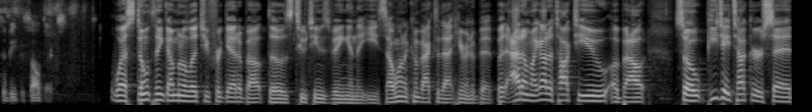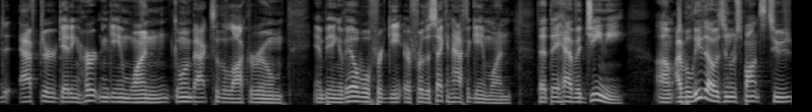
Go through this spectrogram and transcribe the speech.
to beat the Celtics. Wes, don't think I'm going to let you forget about those two teams being in the East. I want to come back to that here in a bit. But Adam, I got to talk to you about. So PJ Tucker said after getting hurt in Game One, going back to the locker room and being available for game or for the second half of Game One, that they have a genie. Um, I believe that was in response to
